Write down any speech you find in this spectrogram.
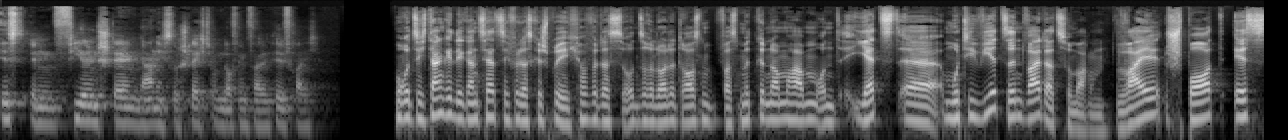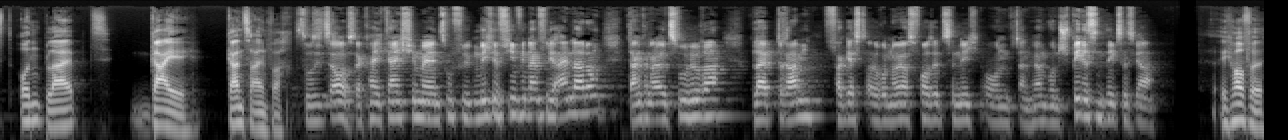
ist in vielen Stellen gar nicht so schlecht und auf jeden Fall hilfreich. Moritz, ich danke dir ganz herzlich für das Gespräch. Ich hoffe, dass unsere Leute draußen was mitgenommen haben und jetzt äh, motiviert sind, weiterzumachen, weil Sport ist und bleibt geil. Ganz einfach. So sieht's aus. Da kann ich gar nicht viel mehr hinzufügen. Michael, vielen, vielen Dank für die Einladung. Danke an alle Zuhörer. Bleibt dran, vergesst eure Neujahrsvorsätze nicht und dann hören wir uns spätestens nächstes Jahr. Ich hoffe.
